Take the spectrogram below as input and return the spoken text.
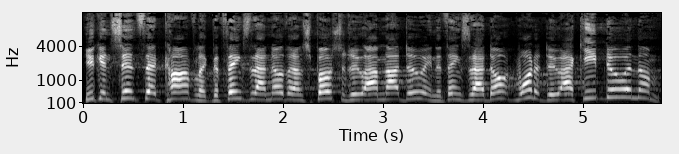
You can sense that conflict. The things that I know that I'm supposed to do, I'm not doing. The things that I don't want to do, I keep doing them.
